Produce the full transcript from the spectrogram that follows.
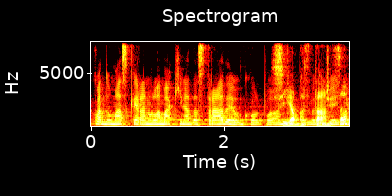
Quando mascherano la macchina da strada è un colpo Sì, abbastanza.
